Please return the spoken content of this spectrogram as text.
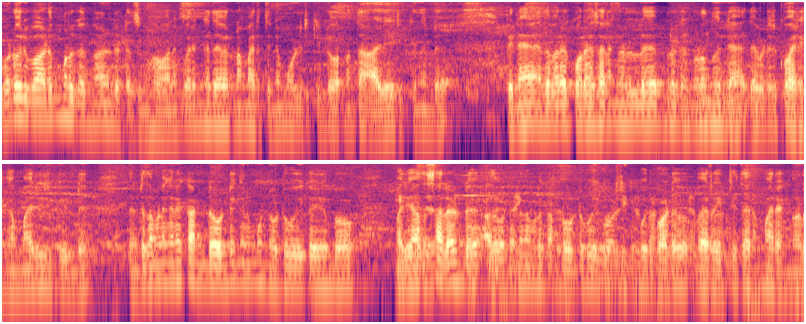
ഇവിടെ ഒരുപാട് മൃഗങ്ങളുണ്ട് കേട്ടോ സിംഹവാലം കുരങ്ങ് ഇതേ പറഞ്ഞാൽ മരത്തിന്റെ മുകളിൽ ഇരിക്കുന്നുണ്ട് ഒരെണ്ണം താഴെ ഇരിക്കുന്നുണ്ട്. പിന്നെ എന്താ പറയുക കുറേ സ്ഥലങ്ങളിൽ മൃഗങ്ങളൊന്നുമില്ല. ഇതെവിടെ ഒരു കുരങ്ങന്മാർ ഇരിക്കുന്നുണ്ട് എന്നിട്ട് നമ്മളിങ്ങനെ കണ്ടുകൊണ്ട് ഇങ്ങനെ മുന്നോട്ട് പോയി കഴിയുമ്പോൾ മര്യാദ സ്ഥലമുണ്ട്. അതുകൊണ്ട് തന്നെ നമ്മൾ കണ്ടുകൊണ്ട് പോയിക്കൊണ്ടിരിക്കുമ്പോൾ ഒരുപാട് വെറൈറ്റി തരം മരങ്ങൾ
